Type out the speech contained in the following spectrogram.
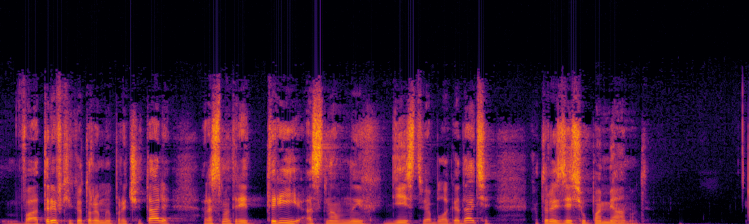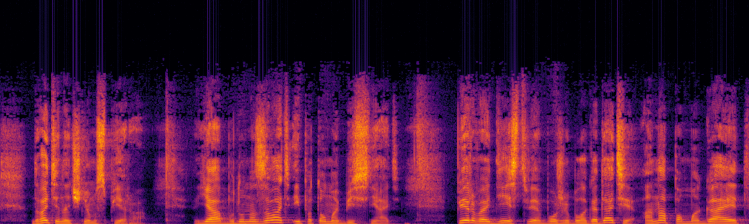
в отрывке, который мы прочитали, рассмотреть три основных действия благодати, которые здесь упомянуты. Давайте начнем с первого. Я буду называть и потом объяснять. Первое действие Божьей благодати, она помогает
